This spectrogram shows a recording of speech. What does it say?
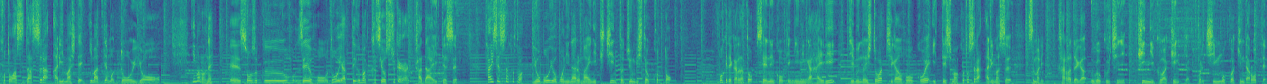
ことわざすらありまして今でも同様。今のね、えー、相続税法をどうやってうまく活用するかが課題です。大切なことは予防予防になる前にきちんと準備しておくこと。ボケてからだと青年後見議人が入り自分の意思とは違う方向へ行ってしまうことすらあります。つまり体が動くうちに筋肉は筋いやこれ沈黙は筋だろうって。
